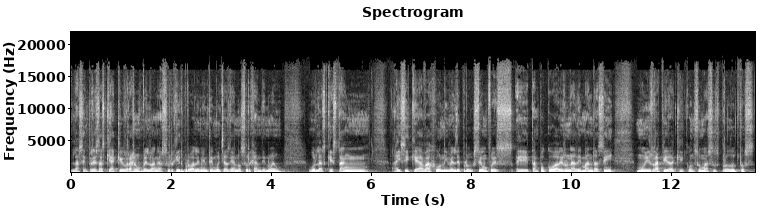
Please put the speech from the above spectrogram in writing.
las empresas que ya quebraron vuelvan a surgir, probablemente muchas ya no surjan de nuevo, o las que están ahí sí que a bajo nivel de producción, pues eh, tampoco va a haber una demanda así muy rápida que consuma sus productos.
